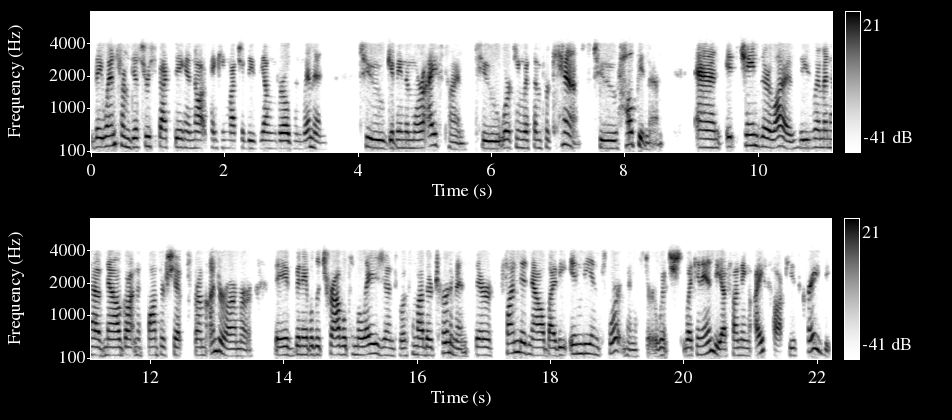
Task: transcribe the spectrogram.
they went from disrespecting and not thinking much of these young girls and women to giving them more ice time, to working with them for camps, to helping them. And it's changed their lives. These women have now gotten a sponsorship from Under Armour. They've been able to travel to Malaysia and to some other tournaments. They're funded now by the Indian sport minister, which, like in India, funding ice hockey is crazy.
